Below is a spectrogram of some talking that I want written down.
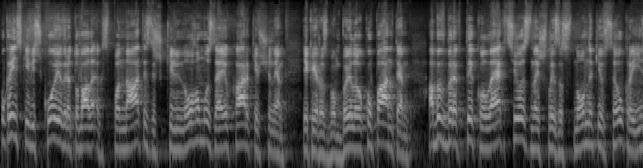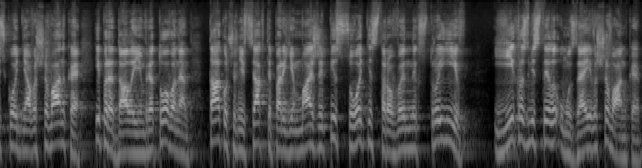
Українські військові врятували експонати зі шкільного музею Харківщини, який розбомбили окупанти. Аби вберегти колекцію, знайшли засновників всеукраїнського дня вишиванки і передали їм врятоване. Так у Чернівцях тепер є майже півсотні старовинних строїв. Їх розмістили у музеї вишиванки.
